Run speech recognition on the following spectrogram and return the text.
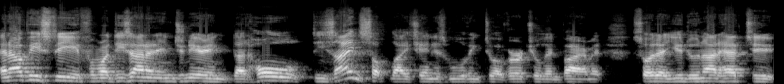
and obviously, from a design and engineering, that whole design supply chain is moving to a virtual environment so that you do not have to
